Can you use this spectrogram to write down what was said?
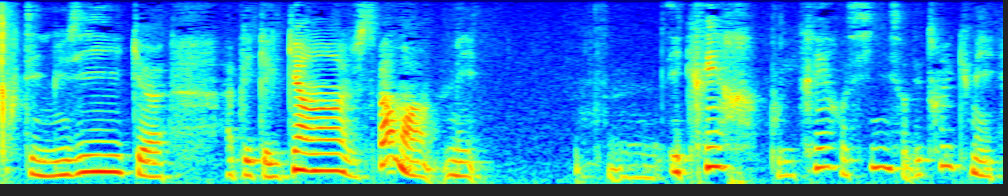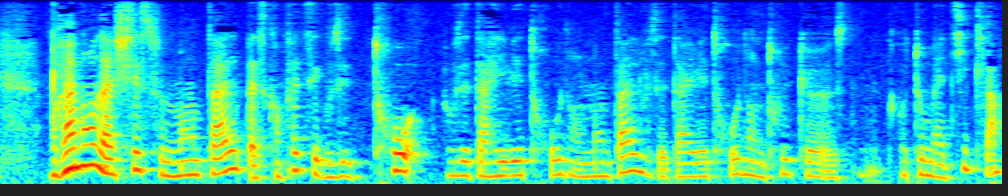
écouter une musique, appeler quelqu'un, je sais pas moi, mais écrire, pour écrire aussi sur des trucs, mais vraiment lâcher ce mental parce qu'en fait c'est que vous êtes trop, vous êtes arrivé trop dans le mental, vous êtes arrivé trop dans le truc automatique là,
